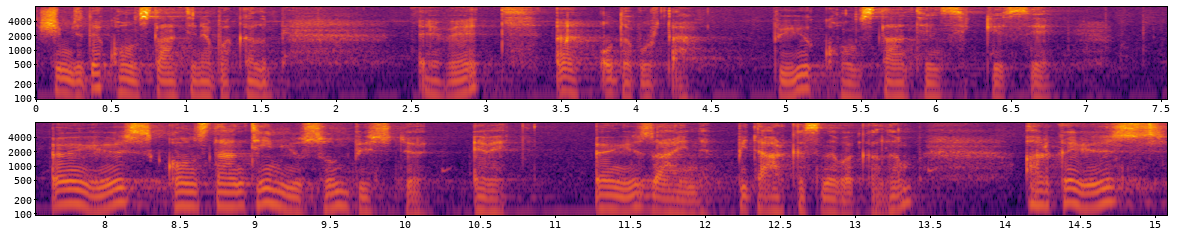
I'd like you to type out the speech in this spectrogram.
Şimdi de Konstantin'e bakalım. Evet, eh, o da burada. Büyük Konstantin sikkesi. Ön yüz Konstantinius'un büstü. Evet, ön yüz aynı. Bir de arkasına bakalım. Arka yüz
